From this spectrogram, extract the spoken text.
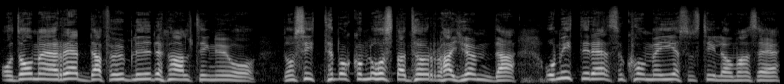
och de är rädda för hur blir det med allting nu och de sitter bakom låsta dörrar gömda och mitt i det så kommer Jesus till dem och han säger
